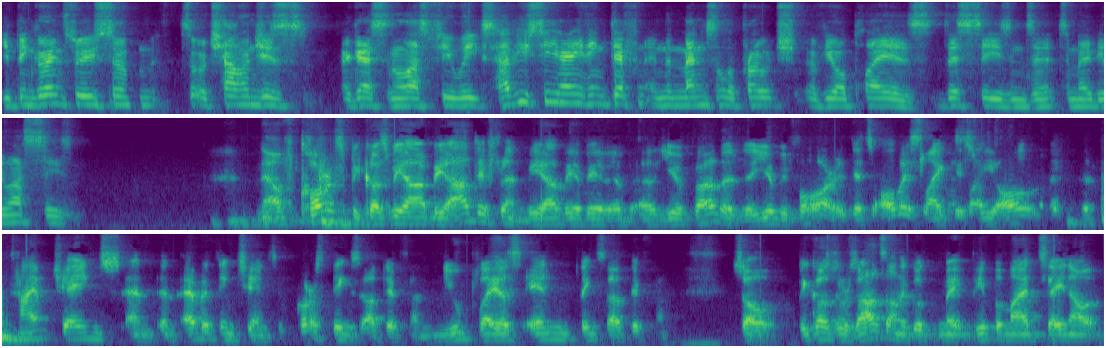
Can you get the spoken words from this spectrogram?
You've been going through some sort of challenges, I guess, in the last few weeks. Have you seen anything different in the mental approach of your players this season to, to maybe last season? Now, of course, because we are we are different. We are we, we a uh, year further, the year before. It's always like this. We all the time change and, and everything changes. Of course, things are different. New players in, things are different. So because the results aren't good, people might say now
